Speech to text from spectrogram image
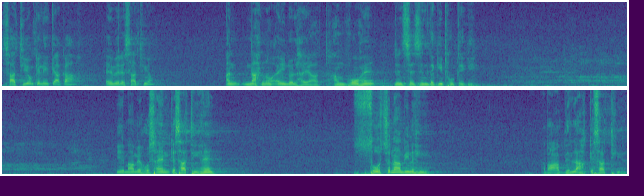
साथियों के लिए क्या कहा? ए मेरे साथियों अन नहनो ऐनुल हयात। हम वो हैं जिनसे ज़िंदगी फूटेगी। ये इमाम हुसैन के साथी हैं। सोचना भी नहीं। अब अब्दुल्ला के साथी हैं।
